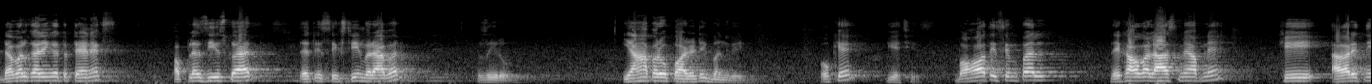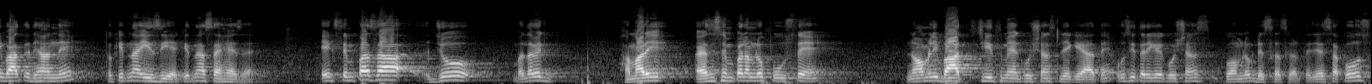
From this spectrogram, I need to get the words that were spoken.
डबल करेंगे तो टेन एक्स और plus G square that is sixteen बराबर ज़ीरो यहाँ पर वो क्वाड्रेटिक बन गई। ओके ये चीज़। बहुत ही सिंपल देखा होगा लास्ट में आपने कि अगर इतनी बात पे ध्यान दें तो कितना इजी है, कितना सहज है। एक सिंपल सा जो मतलब एक हमारे ऐसे सिंपल हम लोग पूछते हैं नॉर्मली बातचीत में क्वेश्चंस लेके आते हैं उसी तरीके के क्वेश्चंस को हम लोग डिस्कस करते हैं। जैसे सपोज़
